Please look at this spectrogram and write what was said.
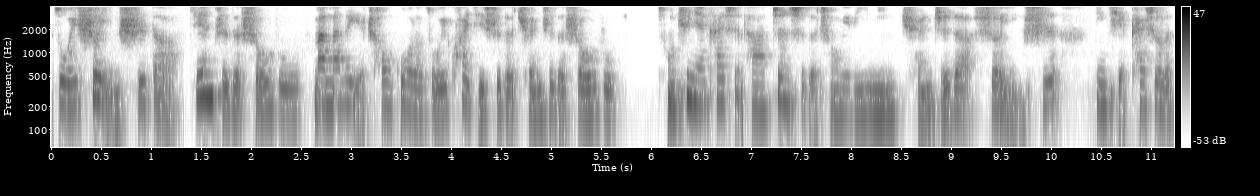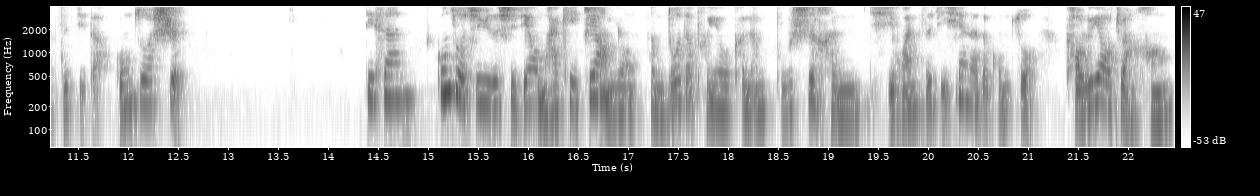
作为摄影师的兼职的收入，慢慢的也超过了作为会计师的全职的收入。从去年开始，他正式的成为了一名全职的摄影师。并且开设了自己的工作室。第三，工作之余的时间，我们还可以这样用。很多的朋友可能不是很喜欢自己现在的工作，考虑要转行，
